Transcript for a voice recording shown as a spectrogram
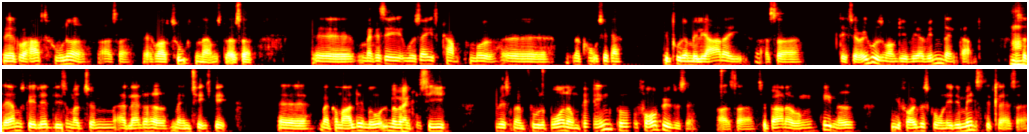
Men jeg kunne have haft 100, altså jeg kunne have haft 1000 nærmest. Altså, øh, man kan se USA's kamp mod øh, narkotika. De putter milliarder i. Altså, det ser jo ikke ud, som om de er ved at vinde den kamp. Mm. Så det er måske lidt ligesom at tømme Atlanterhavet med en TSG. Øh, man kommer aldrig i mål, men man kan sige, hvis man bruger nogle penge på forebyggelse, altså til børn og unge, helt ned i folkeskolen, i de mindste klasser,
